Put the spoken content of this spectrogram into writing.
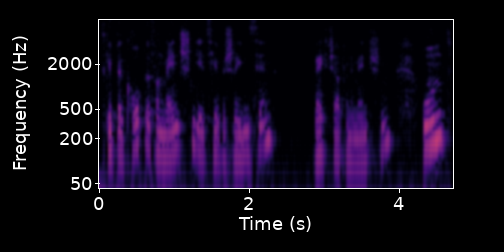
es gibt eine Gruppe von Menschen, die jetzt hier beschrieben sind, rechtschaffene Menschen, und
